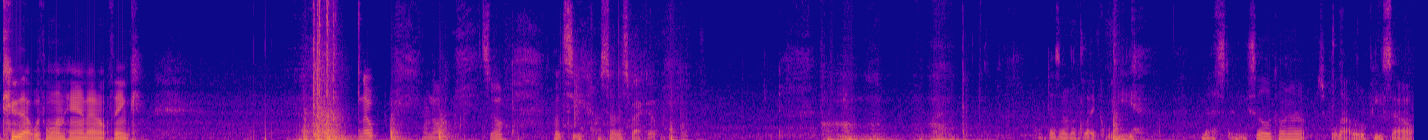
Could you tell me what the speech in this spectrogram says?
do that with one hand, I don't think. Nope, I'm not. So let's see, let's set this back up. It doesn't look like we messed any silicone up. Just pull that little piece out.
